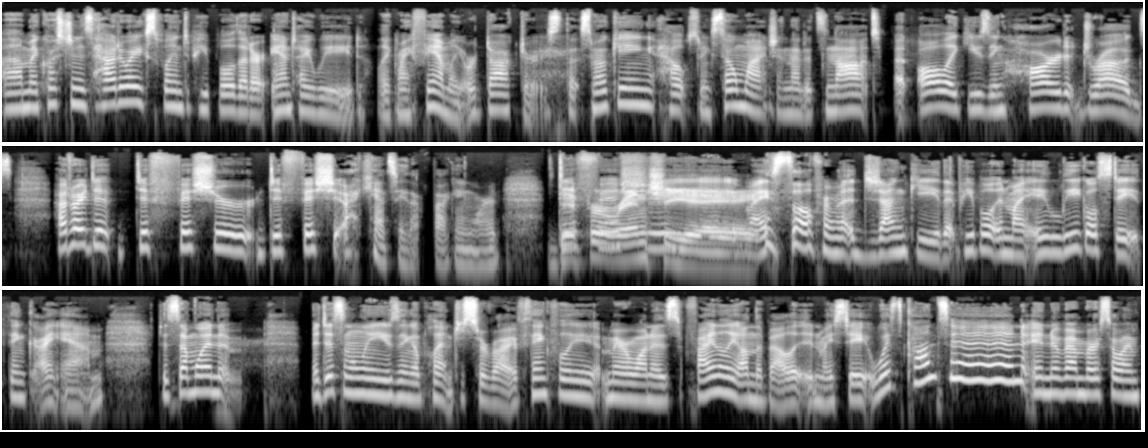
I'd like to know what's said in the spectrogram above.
uh, my question is How do I explain to people that are anti weed, like my family or doctors, that smoking helps me so much and that it's not at all like using hard drugs? How do I di- differ, differ, I can't say that fucking word. Differentiate. myself from a junkie that people in my illegal state think I am Does someone medicinally using a plant to survive. Thankfully, marijuana is finally on the ballot in my state, Wisconsin, in November. So I'm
